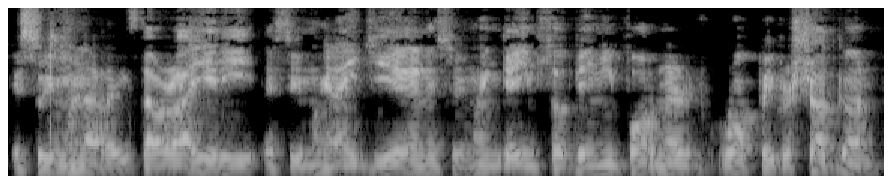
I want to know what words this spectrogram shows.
Estuvimos en la revista Variety, estuvimos en IGN, estuvimos en GameStop, Game Informer, Rock Paper Shotgun.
